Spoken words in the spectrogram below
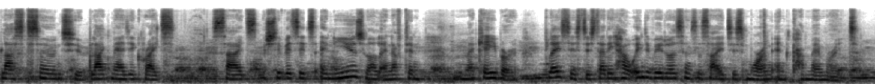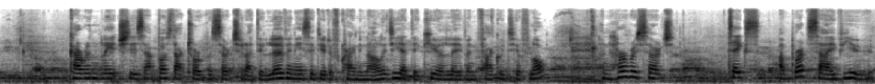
blast zone to black magic rites sites. She visits unusual and often macabre places to study how individuals and societies mourn and commemorate. Currently, she's a postdoctoral researcher at the Leuven Institute of Criminology at the KU Leuven Faculty of Law, and her research takes a bird's eye view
